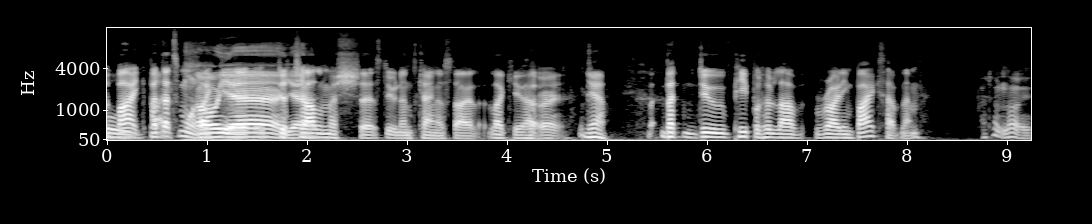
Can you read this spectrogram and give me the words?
whole bike, but bike. that's more Oh, like yeah, uh, the yeah. Chalmers uh, student kind of style, like you Is have. that right? Yeah. But, but do people who love riding bikes have them? I don't know.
